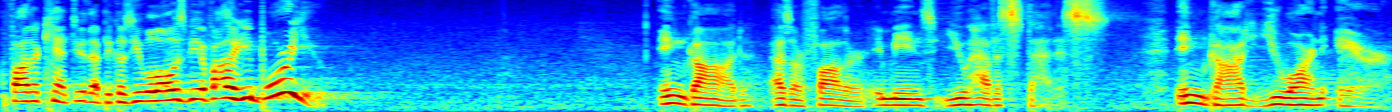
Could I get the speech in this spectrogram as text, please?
A father can't do that because he will always be your father. He bore you. In God, as our father, it means you have a status. In God, you are an heir.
